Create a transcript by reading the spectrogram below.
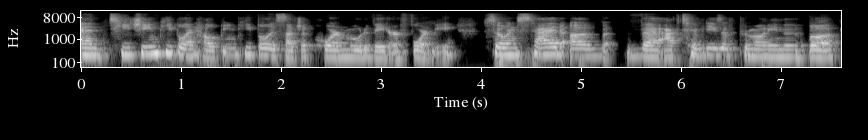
And teaching people and helping people is such a core motivator for me. So instead of the activities of promoting the book,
